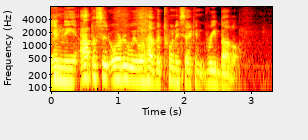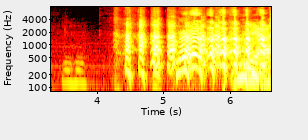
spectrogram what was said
in the opposite order, we will have a 20 second rebuttal. Yeah.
